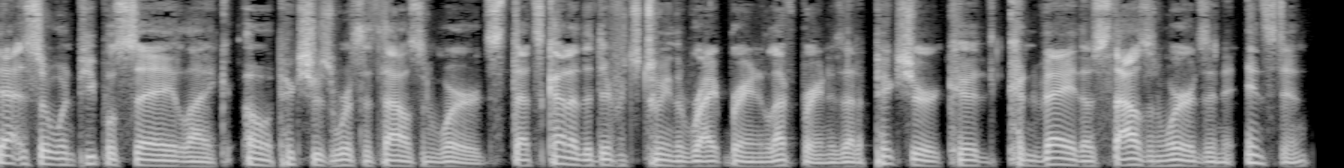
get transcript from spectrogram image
Yeah. So when people say like, "Oh, a picture is worth a thousand words," that's kind of the difference between the right brain and left brain. Is that a picture could convey those thousand words in an instant,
